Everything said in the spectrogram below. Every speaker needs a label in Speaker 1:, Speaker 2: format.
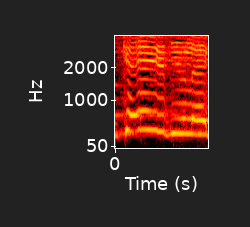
Speaker 1: gave you like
